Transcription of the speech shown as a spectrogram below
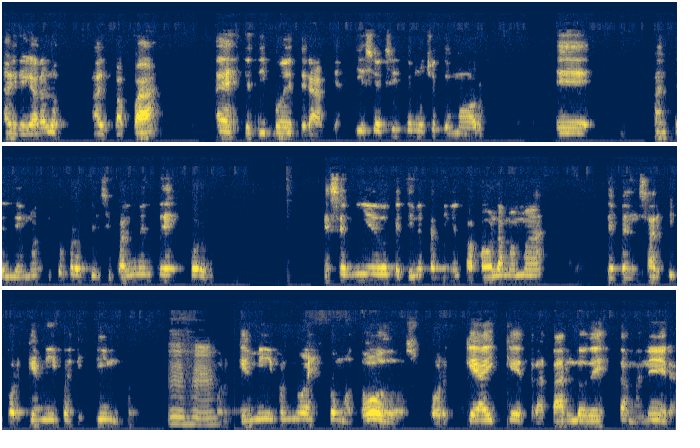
agregar a los, al papá a este tipo de terapia. Y si existe mucho temor eh, ante el diagnóstico, pero principalmente es por ese miedo que tiene también el papá o la mamá de pensar, ¿y por qué mi hijo es distinto? ¿Por qué mi hijo no es como todos? ¿Por qué hay que tratarlo de esta manera?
